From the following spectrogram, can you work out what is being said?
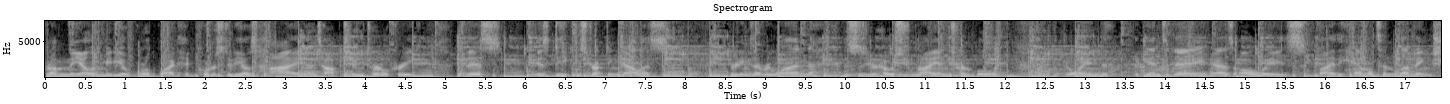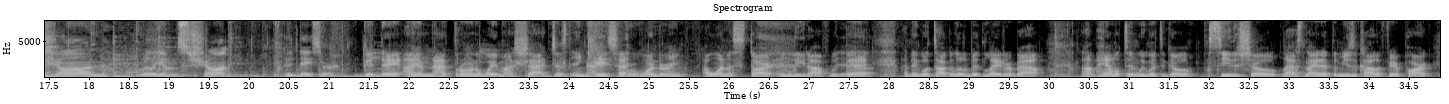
From the Ellen Media Worldwide Headquarters Studios, high atop two Turtle Creek, this is Deconstructing Dallas. Greetings, everyone. This is your host, Ryan Trimble, joined again today, as always, by the Hamilton loving Shawn Williams. Shawn, good day, sir. Good day. I am not throwing away my shot, just in case you were wondering. I want to start and lead off with Yeah. that. I think we'll talk a little bit later about um, Hamilton. We went to go see the show last night at the Music Hall at Fair Park.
